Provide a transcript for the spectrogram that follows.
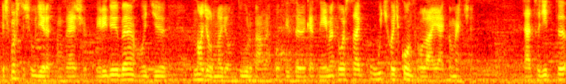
és most is úgy éreztem az első félidőben, hogy nagyon-nagyon durván lefocizza őket Németország úgy, hogy kontrollálják a meccset. Tehát, hogy itt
